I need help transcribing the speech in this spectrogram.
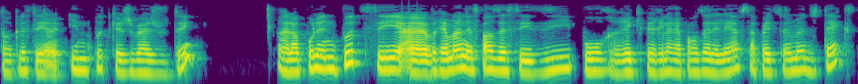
Donc là, c'est un input que je vais ajouter. Alors, pour l'input, c'est euh, vraiment un espace de saisie pour récupérer la réponse de l'élève. Ça peut être seulement du texte,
